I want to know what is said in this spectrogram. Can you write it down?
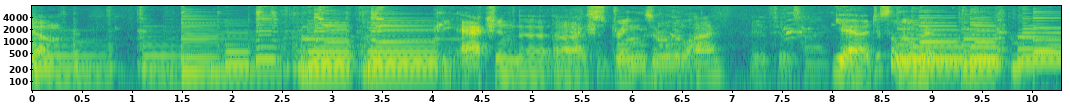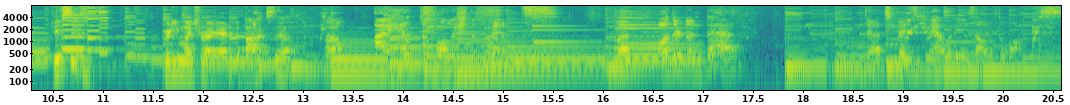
The um, the action, the, uh, action. strings are a little high. It feels high. Yeah, just a little bit. This is pretty much right out of the box, though. Well, I had to polish the frets, but other than that, that's basically how it is out of the box.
